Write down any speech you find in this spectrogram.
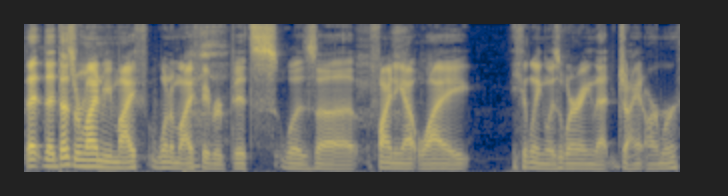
That that does remind me. My one of my favorite bits was uh, finding out why Hiling was wearing that giant armor.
